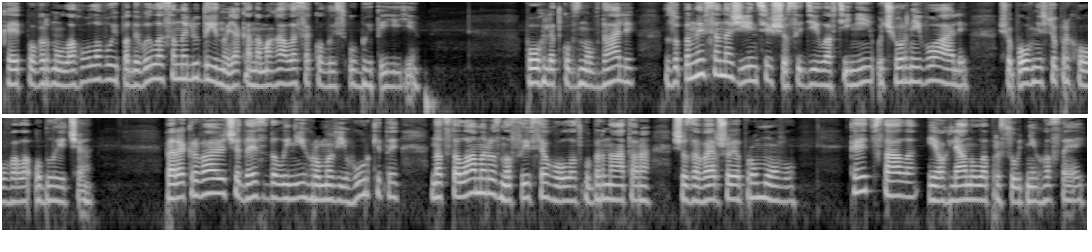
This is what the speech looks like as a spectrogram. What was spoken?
Кейт повернула голову і подивилася на людину, яка намагалася колись убити її. Погляд ковзнув далі, зупинився на жінці, що сиділа в тіні у чорній вуалі, що повністю приховувала обличчя. Перекриваючи десь вдалині громові гуркіти, над столами розносився голос губернатора, що завершує промову. Кейт встала і оглянула присутніх гостей.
